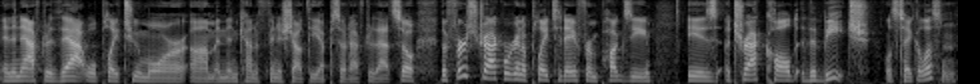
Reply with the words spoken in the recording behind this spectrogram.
and then after that, we'll play two more, um, and then kind of finish out the episode after that. So the first track we're gonna play today from Pugsy is a track called "The Beach." Let's take a listen.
